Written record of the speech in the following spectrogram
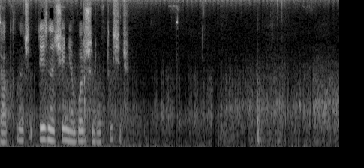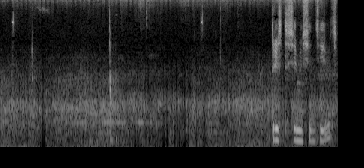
Так, значит, здесь значение больше двух тысяч. Триста семьдесят девять.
